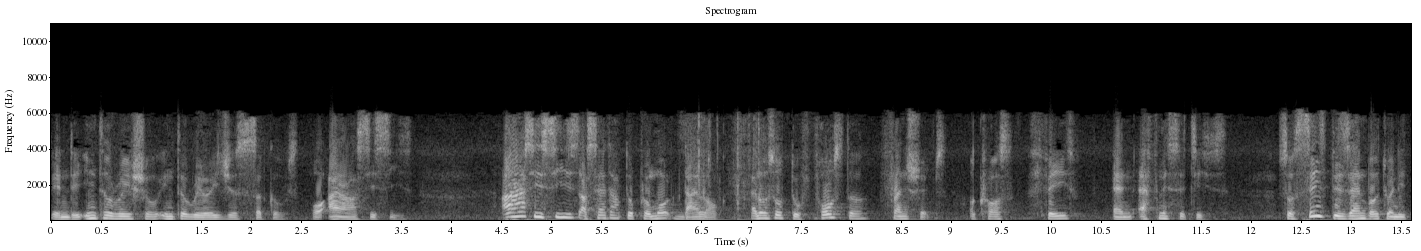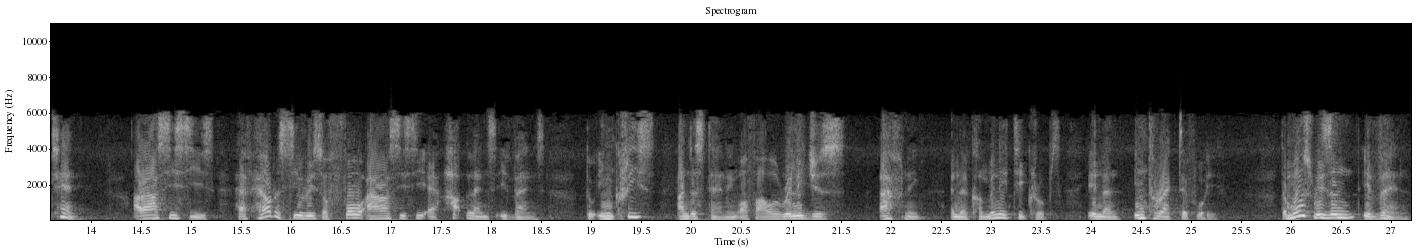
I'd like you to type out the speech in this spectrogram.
in the interracial, interreligious circles, or IRCCs. IRCCs are set up to promote dialogue and also to foster friendships across faith and ethnicities. So since December 2010, IRCCs have held a series of four IRCC at Heartlands events to increase understanding of our religious, ethnic, and community groups in an interactive way. The most recent event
